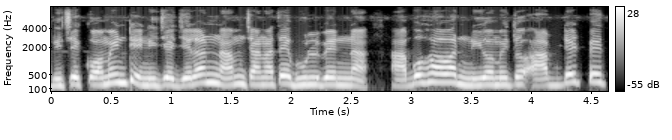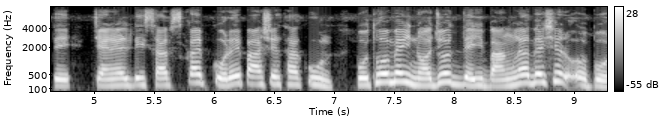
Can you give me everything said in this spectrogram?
নিচে কমেন্টে নিজের জেলার নাম জানাতে ভুলবেন না। আবহাওয়ার নিয়মিত আপডেট পেতে চ্যানেলটি সাবস্ক্রাইব করে পাশে থাকুন। প্রথমেই নজর দেই বাংলাদেশের ওপর।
